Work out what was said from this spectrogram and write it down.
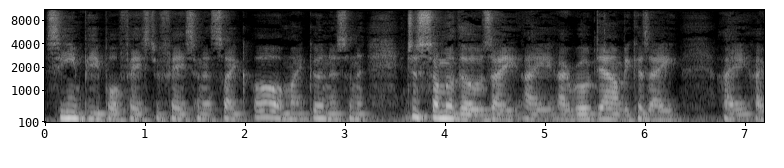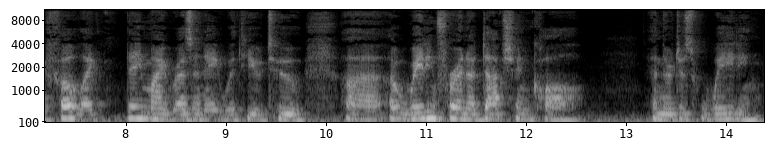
seeing people face to face and it's like oh my goodness and just some of those I, I, I wrote down because I I, I felt like they might resonate with you too, uh, waiting for an adoption call, and they're just waiting.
